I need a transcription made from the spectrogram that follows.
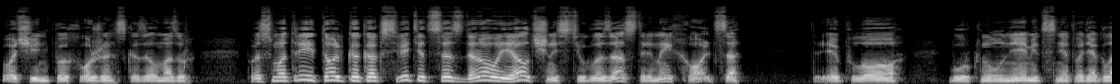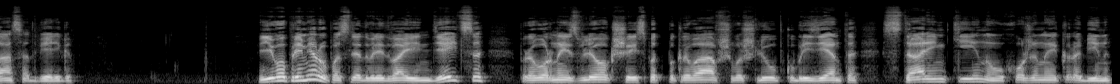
«Очень похоже», — сказал Мазур. «Посмотри только, как светится здоровой алчностью глаза старины Хольца». «Трепло», — буркнул немец, не отводя глаз от берега. Его примеру последовали два индейца, проворно извлекшие из-под покрывавшего шлюпку брезента старенькие, но ухоженные карабины.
